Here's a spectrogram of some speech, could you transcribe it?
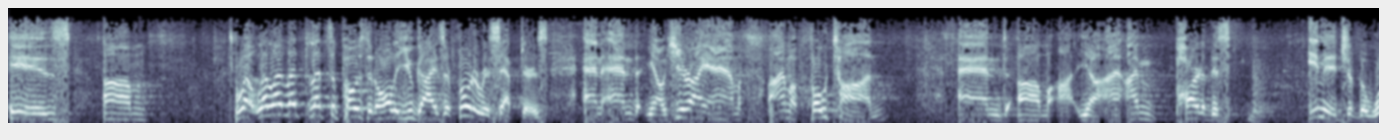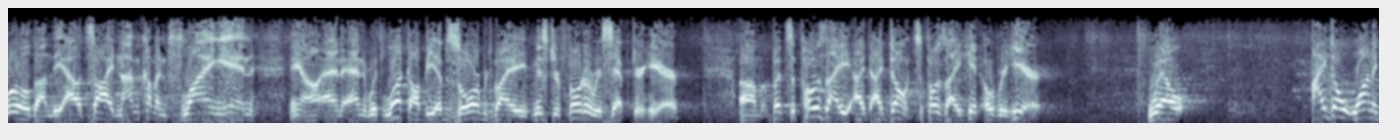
is, um, well, let, us let, let's suppose that all of you guys are photoreceptors, and, and you know, here I am, I'm a photon, and um, you know, I, I'm part of this image of the world on the outside, and I'm coming flying in, you know, and, and with luck I'll be absorbed by Mr. Photoreceptor here. Um, but suppose I, I, I don't. Suppose I hit over here. Well, I don't want to.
